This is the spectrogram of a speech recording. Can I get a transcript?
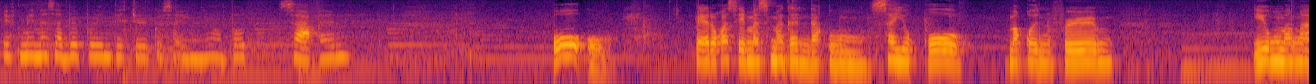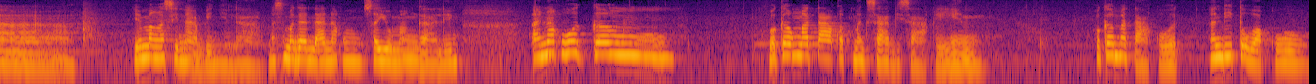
if may nasabi po yung teacher ko sa inyo about sa akin, Oo. Pero kasi mas maganda kung sa'yo ko ma-confirm yung mga yung mga sinabi nila. Mas maganda anak kung sa'yo manggaling. Anak, wag kang wag kang matakot magsabi sa akin. Wag kang matakot. Nandito ako.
